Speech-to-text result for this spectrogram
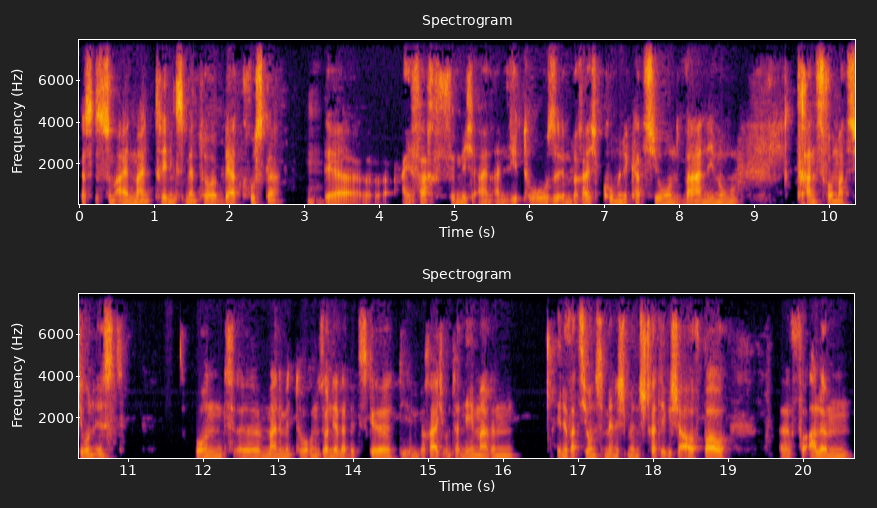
Das ist zum einen mein Trainingsmentor Bert Kruska, mhm. der einfach für mich ein, ein Virtuose im Bereich Kommunikation, Wahrnehmung, Transformation ist. Und äh, meine Mentorin Sonja Labitzke, die im Bereich Unternehmerin, Innovationsmanagement, strategischer Aufbau, äh, vor allem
